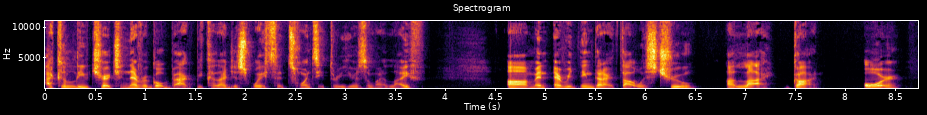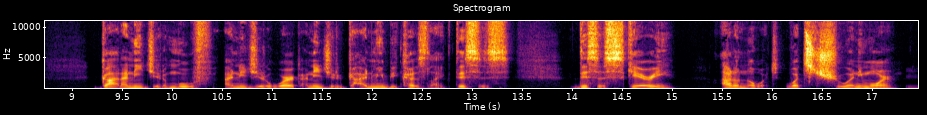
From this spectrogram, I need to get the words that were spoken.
I could leave church and never go back because I just wasted 23 years of my life um, and everything that I thought was true, a lie, gone. Or, God, I need you to move. I need you to work. I need you to guide me because like this is this is scary. I don't know what what's true anymore. Mm.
